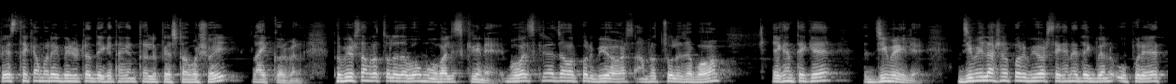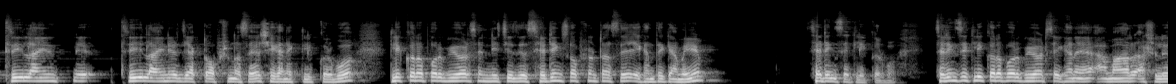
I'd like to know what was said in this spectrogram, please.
পেজ থেকে আমার এই ভিডিওটা দেখে থাকেন, তাহলে পেজটা অবশ্যই লাইক করবেন। তো ভিওর্স আমরা চলে যাব মোবাইল স্ক্রিনে মোবাইল স্ক্রিনে যাওয়ার পর ভিউয়ার্স আমরা চলে যাব এখান থেকে জিমেইলে জিমেইলে আসার পর ভিউয়ার্স এখানে দেখবেন উপরে থ্রি লাইন থ্রি লাইনের যে একটা অপশন আছে, সেখানে ক্লিক করব। ক্লিক করার পর ভিউয়ার্স এর নিচে যে সেটিংস অপশনটা আছে, এখান থেকে আমি সেটিংসে ক্লিক করব। সেটিংসে ক্লিক করার পর ভিউয়ার্স এখানে আমার আসলে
